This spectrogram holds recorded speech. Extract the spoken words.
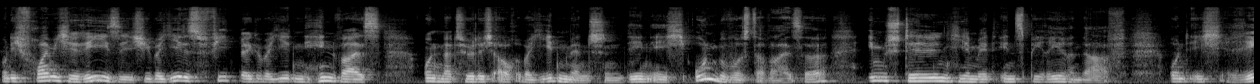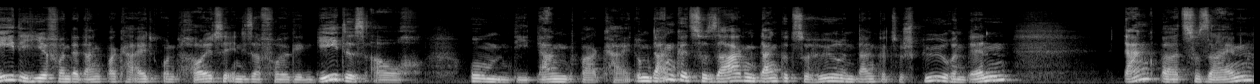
und ich freue mich riesig über jedes Feedback, über jeden Hinweis und natürlich auch über jeden Menschen, den ich unbewussterweise im Stillen hiermit inspirieren darf. Und ich rede hier von der Dankbarkeit und heute in dieser Folge geht es auch um die Dankbarkeit, um Danke zu sagen, Danke zu hören, Danke zu spüren, denn dankbar zu sein,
